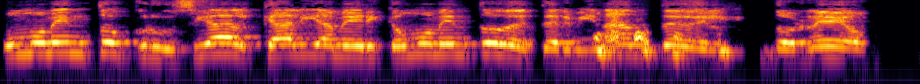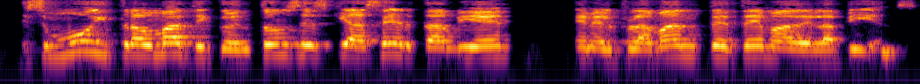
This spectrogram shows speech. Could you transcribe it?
un momento crucial, Cali América, un momento determinante del torneo, es muy traumático. Entonces, ¿qué hacer también en el flamante tema de las vías?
